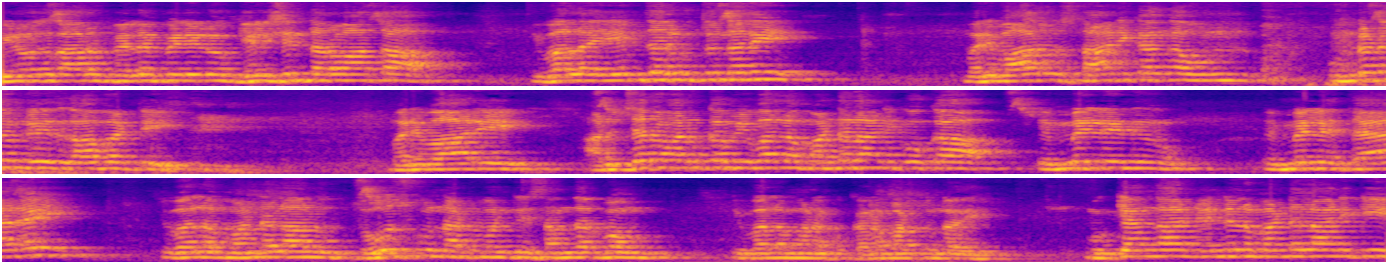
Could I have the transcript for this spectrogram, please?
వినోద్ గారు బెల్లంపల్లిలో గెలిచిన తర్వాత ఇవాళ ఏం జరుగుతున్నది? మరి వారు స్థానికంగా ఉండడం లేదు కాబట్టి మరి వారి అనుచర వర్గం ఇవాళ మండలానికి ఒక ఎమ్మెల్యేను ఎమ్మెల్యే తయారై ఇవాళ మండలాలు దోసుకున్నటువంటి సందర్భం ఇవాళ మనకు కనబడుతున్నది. ముఖ్యంగా నెన్నెల మండలానికి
